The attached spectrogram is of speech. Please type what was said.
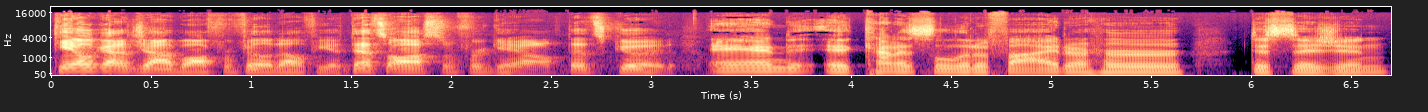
Gail got a job offer in Philadelphia. That's awesome for Gail. That's good. And it kind of solidified her decision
